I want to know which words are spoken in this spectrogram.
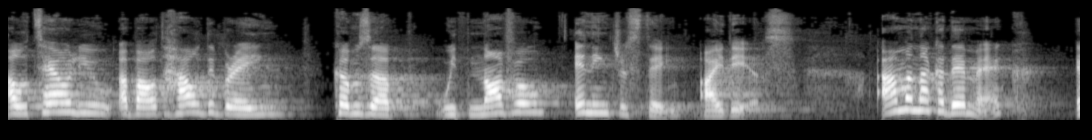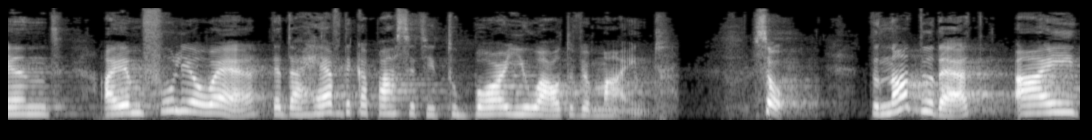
I will tell you about how the brain comes up with novel and interesting ideas. I'm an academic, and I am fully aware that I have the capacity to bore you out of your mind. So, to not do that, I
